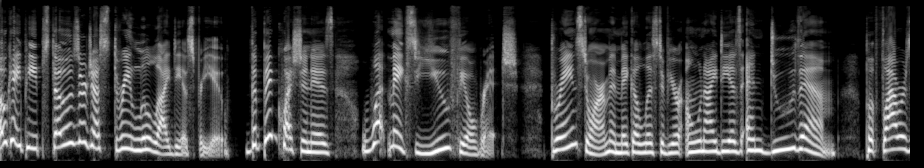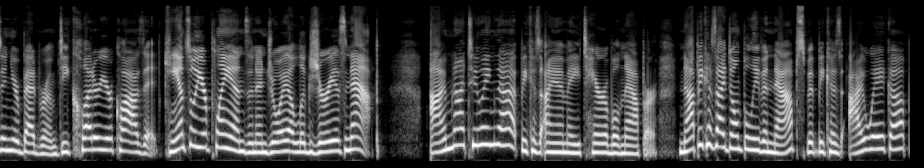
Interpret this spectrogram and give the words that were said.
Okay, peeps, those are just three little ideas for you. The big question is what makes you feel rich? Brainstorm and make a list of your own ideas and do them. Put flowers in your bedroom, declutter your closet, cancel your plans, and enjoy a luxurious nap. I'm not doing that because I am a terrible napper. Not because I don't believe in naps, but because I wake up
